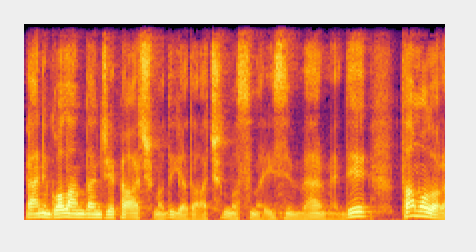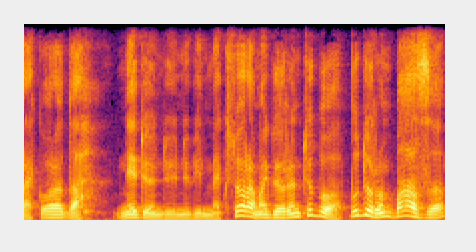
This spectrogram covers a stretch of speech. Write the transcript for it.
Yani Golan'dan cephe açmadı ya da açılmasına izin vermedi. Tam olarak orada ne döndüğünü bilmek zor ama görüntü bu. Bu durum bazı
